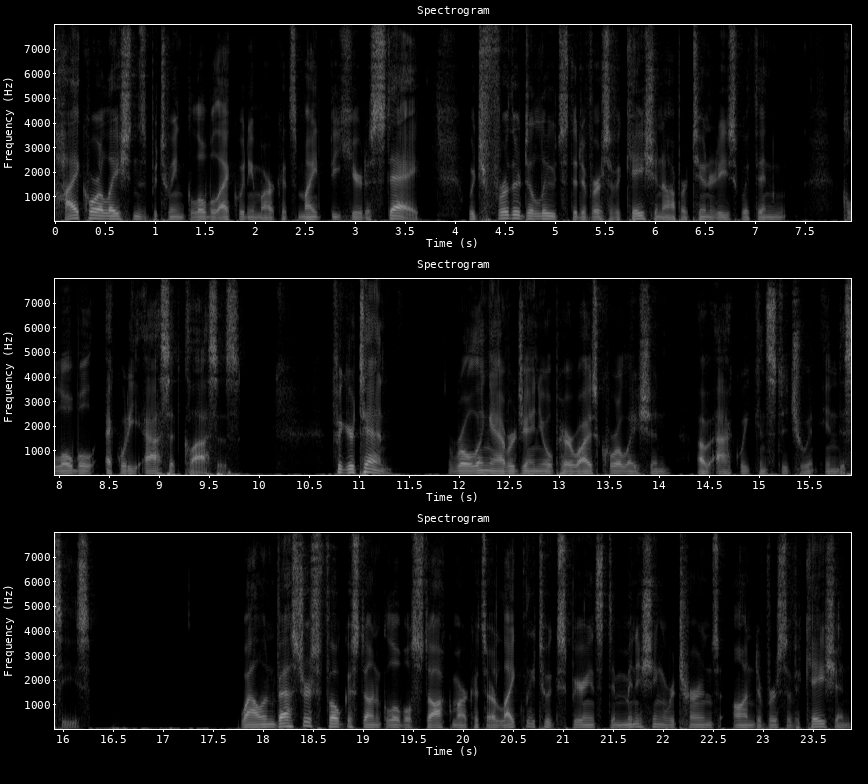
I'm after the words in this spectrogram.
High correlations between global equity markets might be here to stay, which further dilutes the diversification opportunities within global equity asset classes. Figure 10 Rolling average annual pairwise correlation of ACWI constituent indices. While investors focused on global stock markets are likely to experience diminishing returns on diversification,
